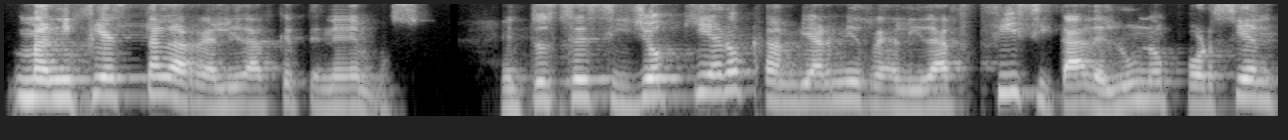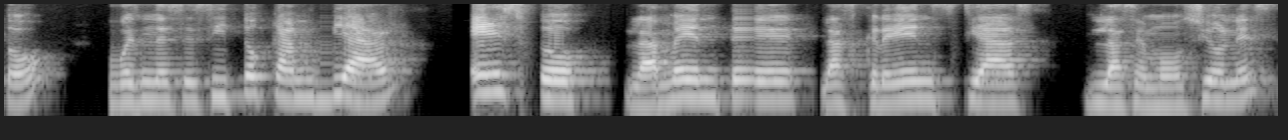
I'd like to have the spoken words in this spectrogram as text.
manifiesta la realidad que tenemos. Entonces, si yo quiero cambiar mi realidad física del 1%, pues necesito cambiar eso, la mente, las creencias, las emociones.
